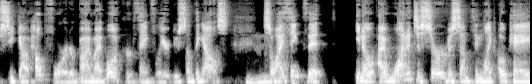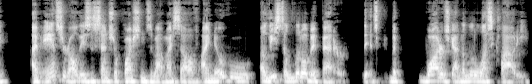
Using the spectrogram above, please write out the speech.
seek out help for it or buy my book or thankfully or do something else. Mm-hmm. So I think that, you know, I wanted to serve as something like, okay, I've answered all these essential questions about myself. I know who at least a little bit better. It's, the water's gotten a little less cloudy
